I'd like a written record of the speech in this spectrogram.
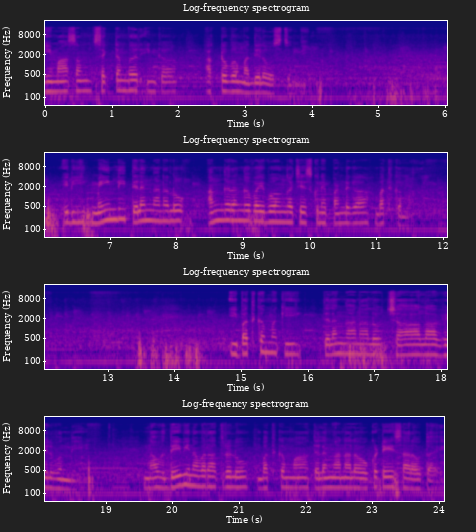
ఈ మాసం సెప్టెంబర్ ఇంకా అక్టోబర్ మధ్యలో వస్తుంది. ఇది మెయిన్లీ తెలంగాణలో అంగరంగ వైభవంగా చేసుకునే పండుగ బతుకమ్మ. ఈ బతుకమ్మకి తెలంగాణలో చాలా విలువ ఉంది. నవ దేవి నవరాత్రులు బతుకమ్మ తెలంగాణలో ఒకటేసారి అవుతాయి.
